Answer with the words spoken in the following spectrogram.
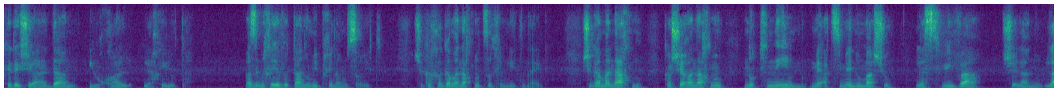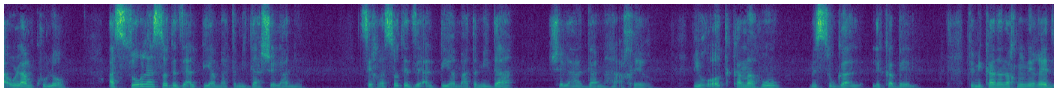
כדי שהאדם יוכל להכיל אותה. מה זה מחייב אותנו מבחינה מוסרית? שככה גם אנחנו צריכים להתנהג. שגם אנחנו, כאשר אנחנו נותנים מעצמנו משהו לסביבה שלנו, לעולם כולו, אסור לעשות את זה על פי אמת המידה שלנו. צריך לעשות את זה על פי אמת המידה של האדם האחר. לראות כמה הוא מסוגל לקבל. ומכאן אנחנו נרד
